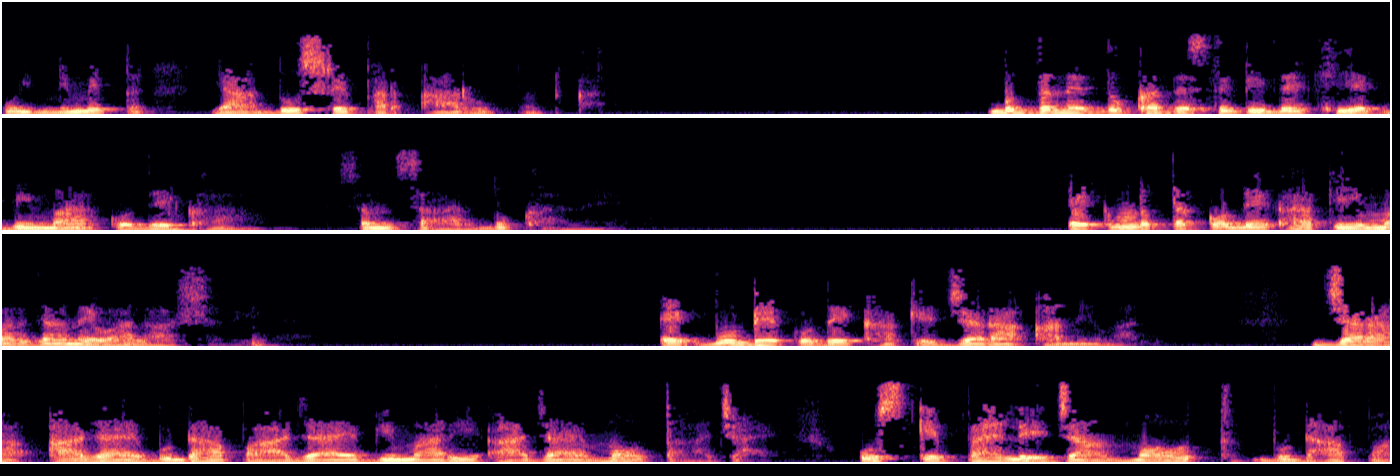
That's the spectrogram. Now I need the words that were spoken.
कोई निमित्त या दूसरे पर आरोप मत कर। बुद्ध ने दुखद स्थिति देखी, एक बीमार को देखा, संसार दुखालय एक मृतक को देखा कि मर जाने वाला शरीर है। एक बूढ़े को देखा कि जरा आने वाली जरा आ जाए, बुढ़ापा आ जाए, बीमारी आ जाए, मौत आ जाए, उसके पहले जहाँ मौत, बुढ़ापा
